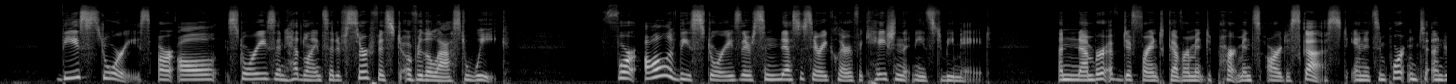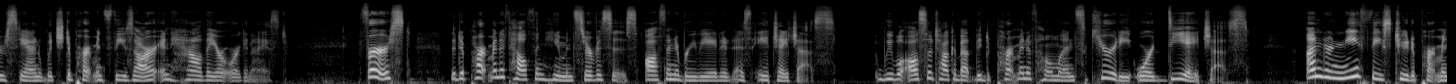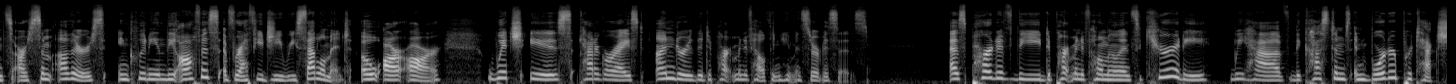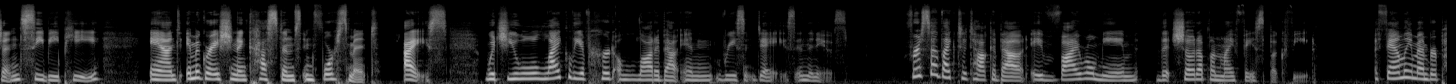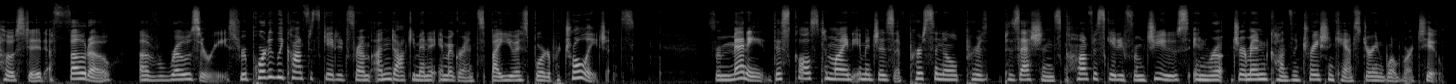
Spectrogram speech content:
These stories are all stories and headlines that have surfaced over the last week. For all of these stories, there's some necessary clarification that needs to be made. A number of different government departments are discussed, and it's important to understand which departments these are and how they are organized. First, the Department of Health and Human Services, often abbreviated as HHS we will also talk about the Department of Homeland Security, or DHS. Underneath these two departments are some others, including the Office of Refugee Resettlement, ORR, which is categorized under the Department of Health and Human Services. As part of the Department of Homeland Security, we have the Customs and Border Protection, CBP, and Immigration and Customs Enforcement, ICE, which you will likely have heard a lot about in recent days in the news. First, I'd like to talk about a viral meme that showed up on my Facebook feed. A family member posted a photo of rosaries reportedly confiscated from undocumented immigrants by U.S. Border Patrol agents. For many, this calls to mind images of personal possessions confiscated from Jews in Ro- German concentration camps during World War II.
